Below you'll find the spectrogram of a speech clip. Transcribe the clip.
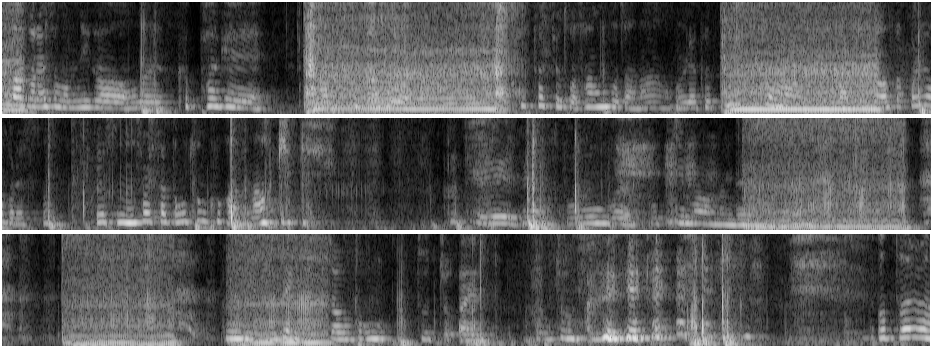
온다 그래서 언니가 오늘 급하게 가서 피스타치오 더 사온 거잖아. 원래 그 페이스트랑 만든 거랑 섞으려고 그랬어. 그랬으면 설사 똥충쿠가 안 나왔겠지. 그치 그냥 구운 거에 붓기만 하면 되는데. 그럼 인생 2점 두쪽 아니 똥똥쿠. 어쩌면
